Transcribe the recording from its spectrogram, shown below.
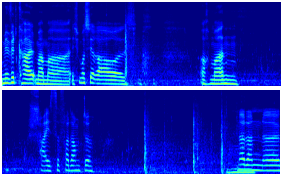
Mir wird kalt, Mama. Ich muss hier raus. Ach Mann. Scheiße, verdammte. Na dann, äh.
